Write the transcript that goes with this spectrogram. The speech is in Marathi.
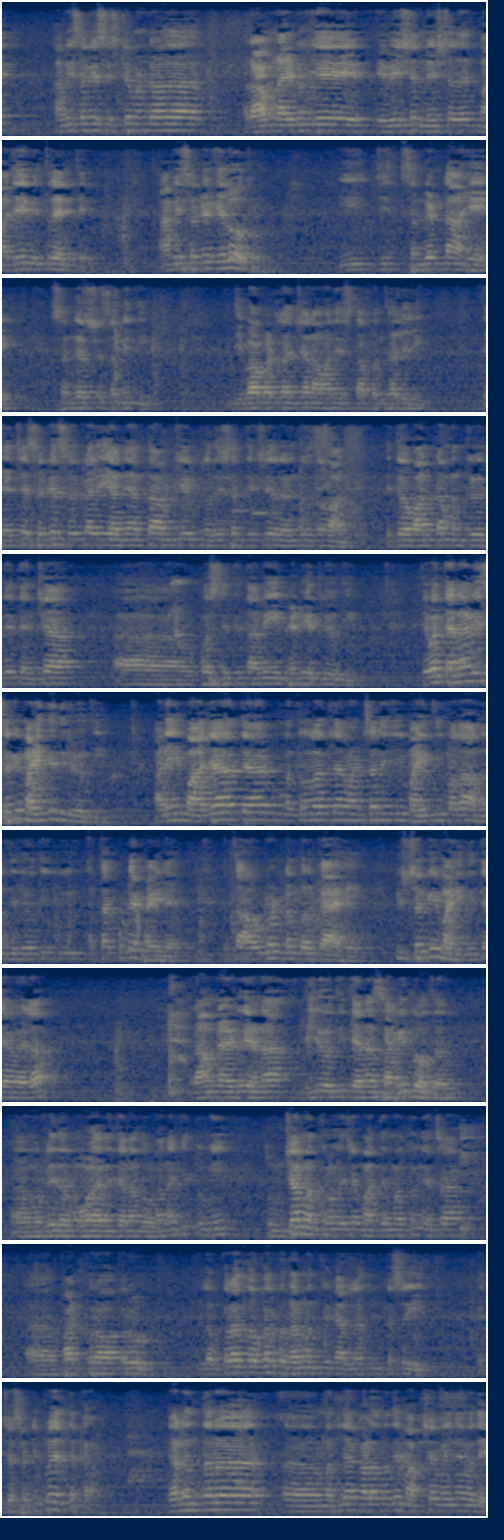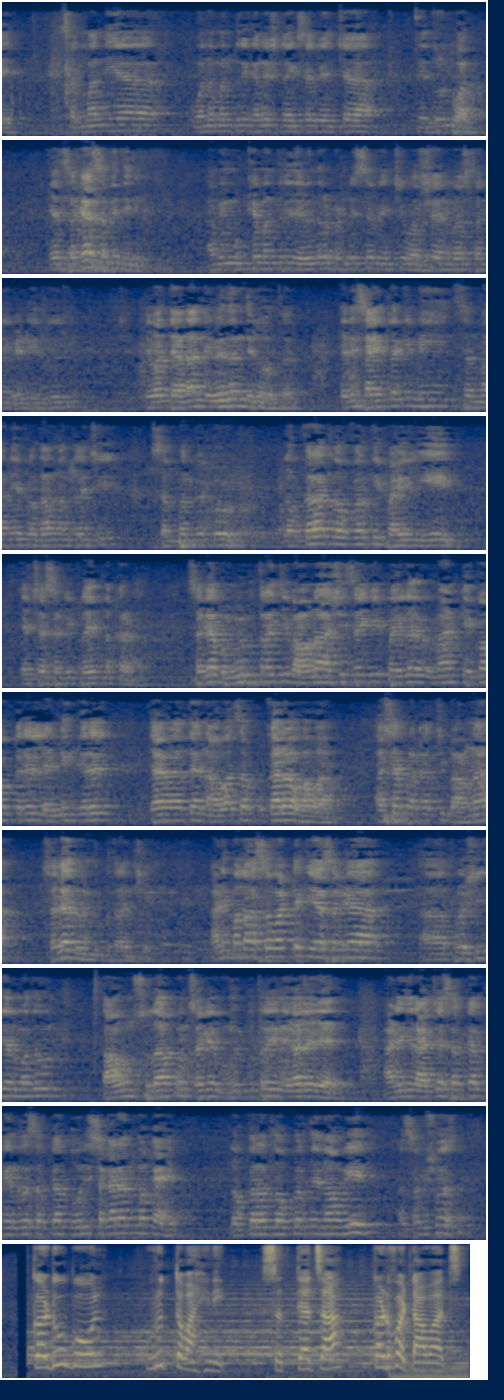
आम्ही सगळे शिष्टमंडळ राम नायडू जे एव्हिएशन मिनिस्टर आहेत माझेही मित्र आहेत ते. आम्ही सगळे गेलो होतो. ही जी संघटना आहे संघर्ष समिती दिबा पाटलांच्या नावाने स्थापन झालेली त्याचे सगळे सहकारी आणि आता आमचे प्रदेशाध्यक्ष रवींद्र चव्हाण हे तेव्हा बांधकाम मंत्री होते त्यांच्या उपस्थितीत आम्ही भेट घेतली होती. तेव्हा त्यांना मी सगळी माहिती दिली होती. आणि माझ्या त्या मंत्रालयातल्या माणसाने जी माहिती मला आणून दिली होती की आता कुठे फाईल आहे? त्याचा आउटवर्ड नंबर काय आहे? ही सगळी माहिती त्यावेळेला राम नायडू यांना दिली होती. त्यांना सांगितलं होतं मुरलीधर मोहोळ आणि त्यांना दोघांना की तुम्ही तुमच्या मंत्रालयाच्या माध्यमातून याचा पाठपुरावा करून लवकरात लवकर प्रधानमंत्री कार्यालयातून कसं येईल याच्यासाठी प्रयत्न करा. त्यानंतर मधल्या काळामध्ये मागच्या महिन्यामध्ये सन्माननीय वनमंत्री गणेश नाईक साहेब यांच्या नेतृत्वात या सगळ्या समितीने आम्ही मुख्यमंत्री देवेंद्र फडणवीस साहेब यांची वर्षा निवासस्थानी भेट घेतली होती. तेव्हा त्यांना निवेदन दिलं होतं. त्यांनी सांगितलं की मी सन्माननीय प्रधानमंत्र्यांशी संपर्क करून लवकरात लवकर ती फाईल येईल याच्यासाठी प्रयत्न करणार. सगळ्या भूमिपुत्रांची भावना अशीच आहे की पहिलं विमान टेक ऑफ करेल लँडिंग करेल त्यावेळा त्या नावाचा पुकारा व्हावा अशा प्रकारची भावना सगळ्या भूमिपुत्रांची आहे. आणि मला असं वाटतं की या सगळ्या प्रोसिजरमधून ताहून सुलापून सगळे भूमिपुत्रही निघालेले आहेत. आणि राज्य सरकार केंद्र सरकार दोन्ही सकारात्मक आहे. लवकरात लवकर ते नाव येईल असा विश्वास कडू बोल वृत्तवाहिनी. सत्याचा कडवट आवाज.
